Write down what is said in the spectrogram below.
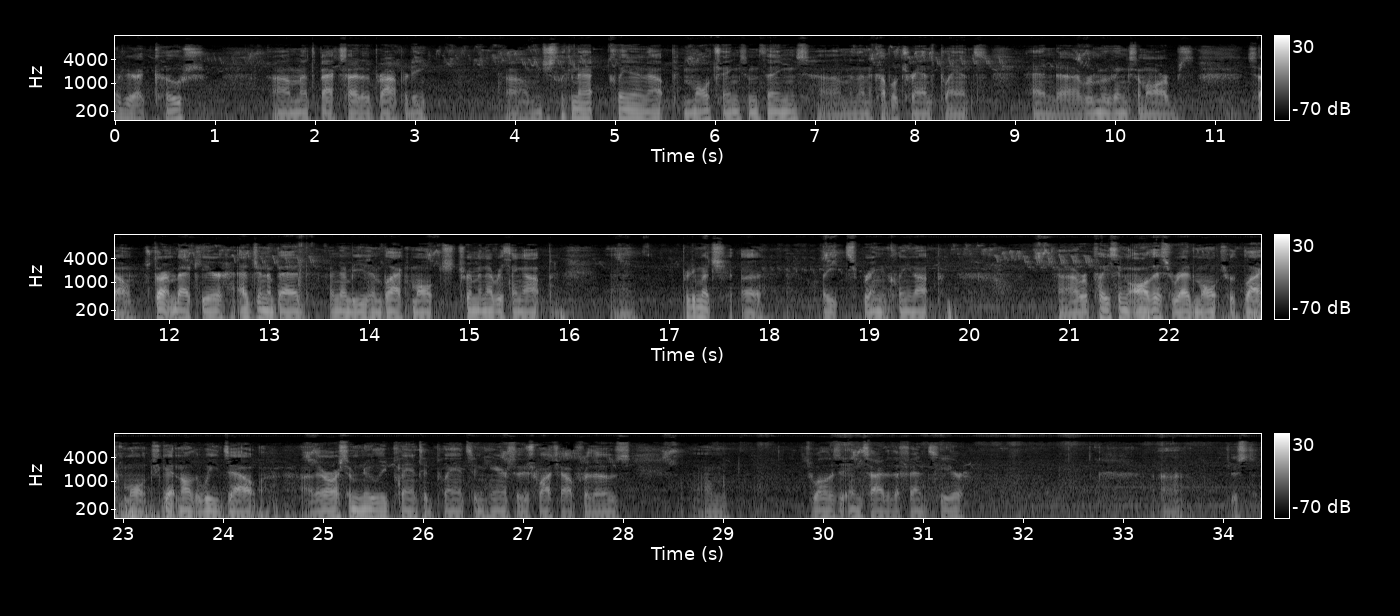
We're here at Koch, um, at the back side of the property. Um, just looking at cleaning up, mulching some things, um, and then a couple transplants and uh, removing some arbs. So starting back here, edging a bed. I'm gonna be using black mulch, trimming everything up. Uh, pretty much a late spring cleanup. Uh, replacing all this red mulch with black mulch, getting all the weeds out. Uh, there are some newly planted plants in here, so just watch out for those. Um, as well as the inside of the fence here. Uh, just,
